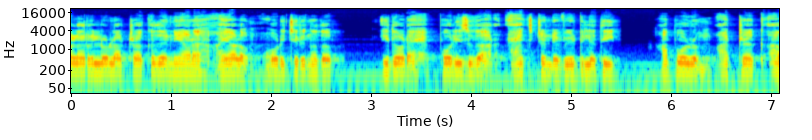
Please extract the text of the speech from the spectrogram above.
കളറിലുള്ള ട്രക്ക് തന്നെയാണ് അയാളും ഓടിച്ചിരുന്നത്. ഇതോടെ പോലീസുകാർ ആക്സ്റ്റന്റെ വീട്ടിലെത്തി. അപ്പോഴും ആ ട്രക്ക് ആ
